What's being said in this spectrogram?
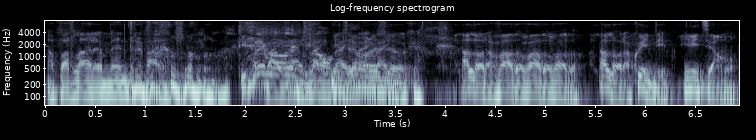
a parlare mentre parlo. Ti tremano Vai, le ginocchia. Allora, vado, vado, vado. Allora, quindi, iniziamo.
